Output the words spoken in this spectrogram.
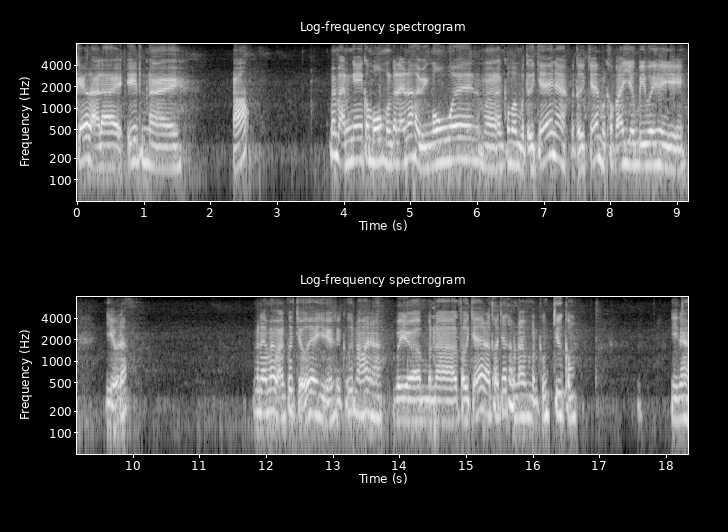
kéo lại đây in này. Đó. Mấy bạn nghe combo mình có lẽ nó hơi bị ngu ấy mà combo mình tự chế nha. Mình tự chế mình không phải dân bb hay gì nhiều đó. Nên đây mấy bạn có chửi hay gì thì cứ nói nè. Vì uh, mình uh, tự chế ra thôi chứ hôm nay mình cũng chưa công gì nè.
